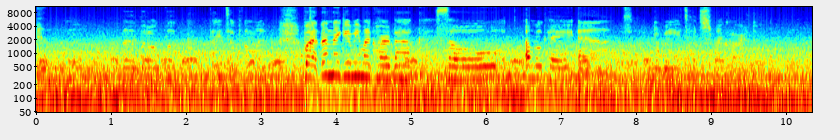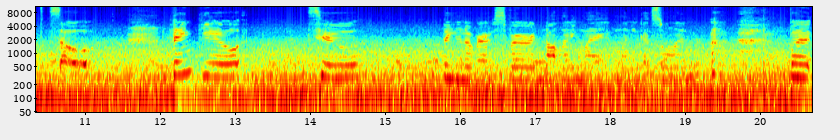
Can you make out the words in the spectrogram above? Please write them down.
in the little book that I tipped them with. But then they gave me my card back, so I'm okay and nobody touched my card. So thank you to the universe for not letting my money get stolen. but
